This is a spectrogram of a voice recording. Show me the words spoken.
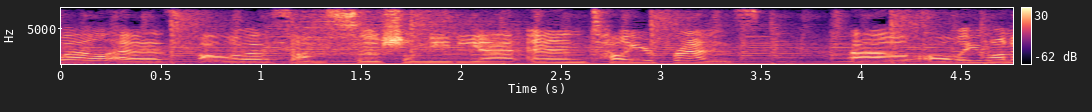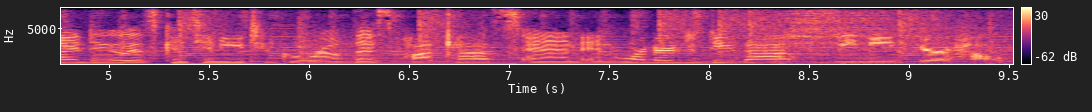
well as follow us on social media and tell your friends. Uh, all we want to do is continue to grow this podcast, and in order to do that, we need your help.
